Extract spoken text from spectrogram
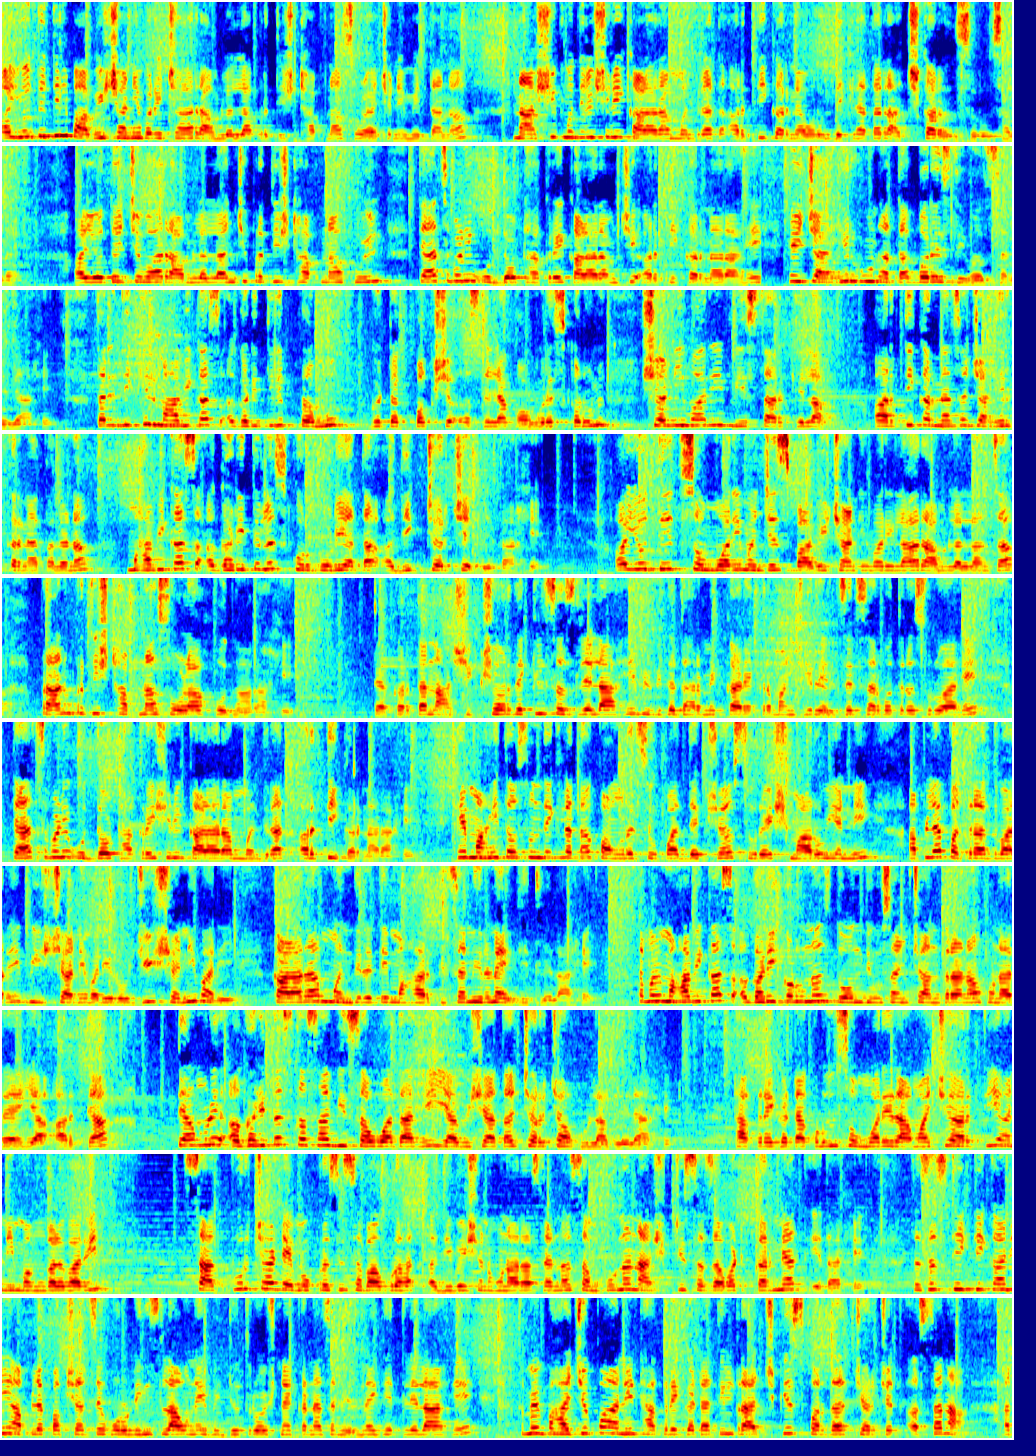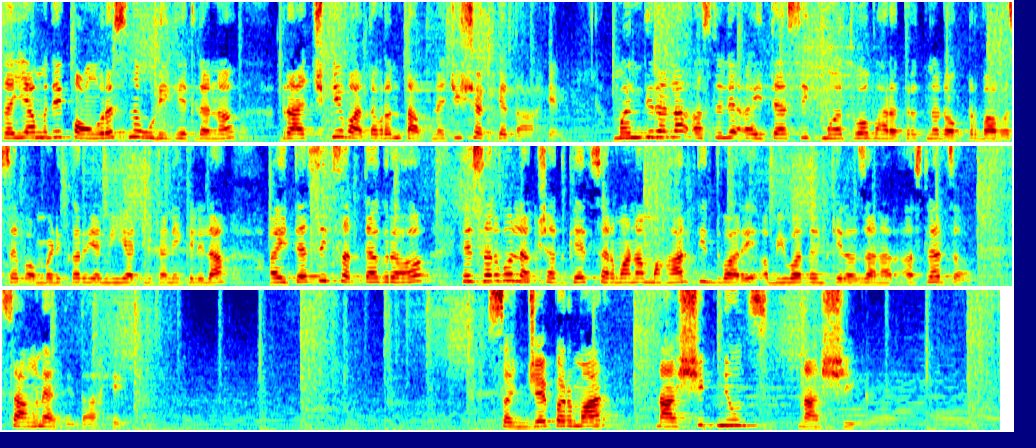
अयोध्येतील बावीस जानेवारीच्या रामलल्ला प्रतिष्ठापना सोहळ्याच्या निमित्तानं नाशिकमधील श्री काळाराम मंदिरात आरती करण्यावरून देखील आता राजकारण सुरू झालंय. अयोध्येत जेव्हा रामलल्लांची प्रतिष्ठापना होईल त्याचवेळी उद्धव ठाकरे काळारामची आरती करणार आहे हे जाहीर होऊन आता बरेच दिवस झालेले आहे. तरी देखील महाविकास आघाडीतील प्रमुख घटक पक्ष असलेल्या काँग्रेसकडून शनिवारी वीस तारखेला आरती करण्याचं जाहीर करण्यात आल्यानं महाविकास आघाडीतीलच कुरघोडी आता अधिक चर्चेत येत आहे. अयोध्येत सोमवारी म्हणजेच बावीस जानेवारीला रामलल्लांचा प्राणप्रतिष्ठापना सोहळा होणार आहे. त्याकरता नाशिक शहर देखील सजलेलं आहे. विविध धार्मिक कार्यक्रमांची रेलचेल सर्वत्र सुरू आहे. त्याचवेळी उद्धव ठाकरे श्री काळाराम मंदिरात आरती करणार आहे. हे माहीत असून देखील आता काँग्रेसचे उपाध्यक्ष सुरेश मारू यांनी आपल्या पत्राद्वारे वीस जानेवारी रोजी शनिवारी काळाराम मंदिर येथे महाआरतीचा निर्णय घेतलेला आहे. त्यामुळे महाविकास आघाडीकडूनच दोन दिवसांच्या अंतरानं होणाऱ्या या आरत्या त्यामुळे आघाडीतच कसा विसंवाद आहे याविषयी आता चर्चा होऊ लागलेल्या आहेत. ठाकरे गटाकडून सोमवारी रामाची आरती आणि मंगळवारी सातपूरच्या डेमोक्रेसी सभागृहात अधिवेशन होणार असल्यानं संपूर्ण नाशिकची सजावट करण्यात येत आहे. तसंच ठिकठिकाणी आपल्या पक्षाचे होर्डिंग्स लावणे विद्युत रोषणाई करण्याचा निर्णय घेतलेला आहे. त्यामुळे भाजपा आणि ठाकरे गटातील राजकीय स्पर्धा चर्चेत असताना आता यामध्ये काँग्रेसनं उडी घेतल्यानं राजकीय वातावरण तापण्याची शक्यता आहे. मंदिराला असलेले ऐतिहासिक महत्त्व भारतरत्न डॉक्टर बाबासाहेब आंबेडकर यांनी या ठिकाणी केलेला ऐतिहासिक सत्याग्रह हे सर्व लक्षात घेत सर्वांना महाआरतीद्वारे अभिवादन केलं जाणार असल्याचं सांगण्यात येत आहे. संजय परमार नाशिक न्यूज नाशिक.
